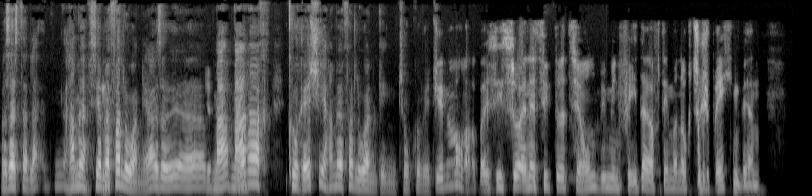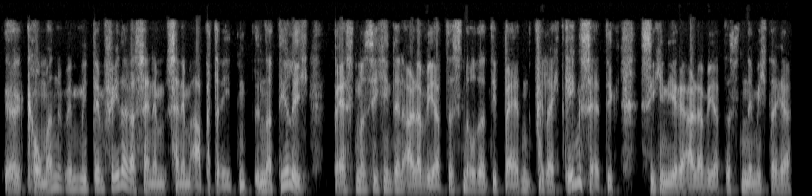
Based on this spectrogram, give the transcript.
was heißt, da haben wir, sie haben ja verloren, ja. Also äh, Marach, Kureshi haben ja verloren gegen Djokovic. Genau, aber es ist so eine Situation wie mit Federer, auf den wir noch zu sprechen werden kommen, mit dem Federer seinem, seinem Abtreten. Natürlich beißt man sich in den Allerwertesten oder die beiden vielleicht gegenseitig sich in ihre Allerwertesten, nämlich der Herr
